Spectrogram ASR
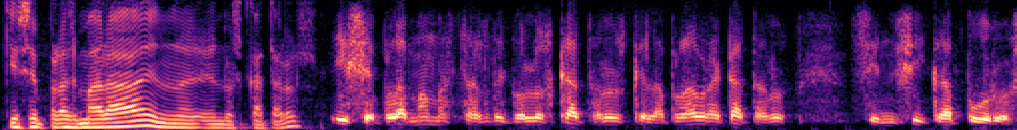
Que se plasmará en, en los cátaros. Y se plasma más tarde con los cátaros, que la palabra cátaro significa puros,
